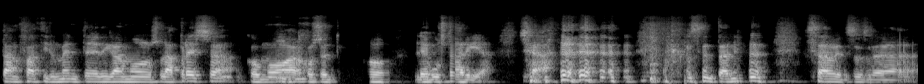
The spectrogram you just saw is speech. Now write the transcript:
tan fácilmente, digamos, la presa como a José Antonio le gustaría. O sea, José Antonio, ¿sabes? O sea.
